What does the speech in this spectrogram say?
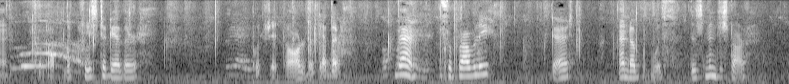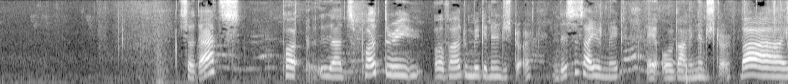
and put all the crease together. Push it all together. Then you should probably get end up with this ninja star. So that's part that's part three of how to make a ninja star. And this is how you make a origami ninja star. Bye.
